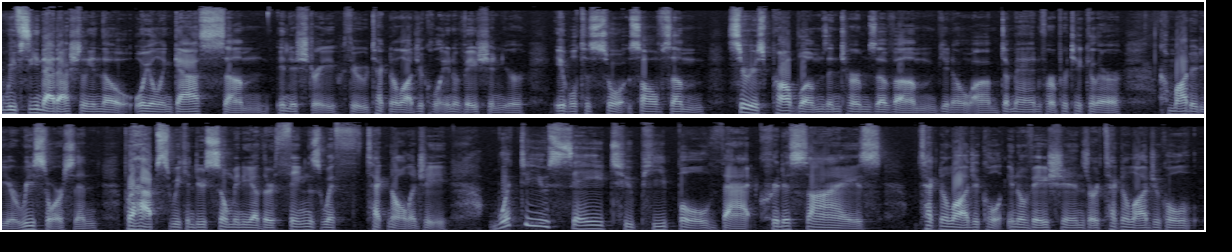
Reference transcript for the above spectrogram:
we've seen that actually in the oil and gas um, industry. Through technological innovation you're able to so- solve some serious problems in terms of um, you know um, demand for a particular commodity or resource. And perhaps we can do so many other things with technology. What do you say to people that criticize technological innovations or technological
